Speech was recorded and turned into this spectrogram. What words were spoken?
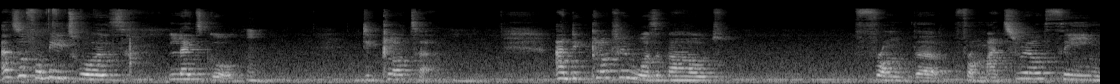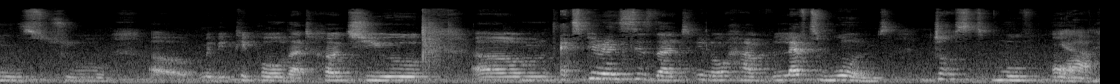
And so for me, it was let go, mm-hmm. declutter. Mm-hmm. And decluttering was about from the from material things to uh, maybe people that hurt you, um, experiences that you know have left wounds. Just move on. Yeah.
